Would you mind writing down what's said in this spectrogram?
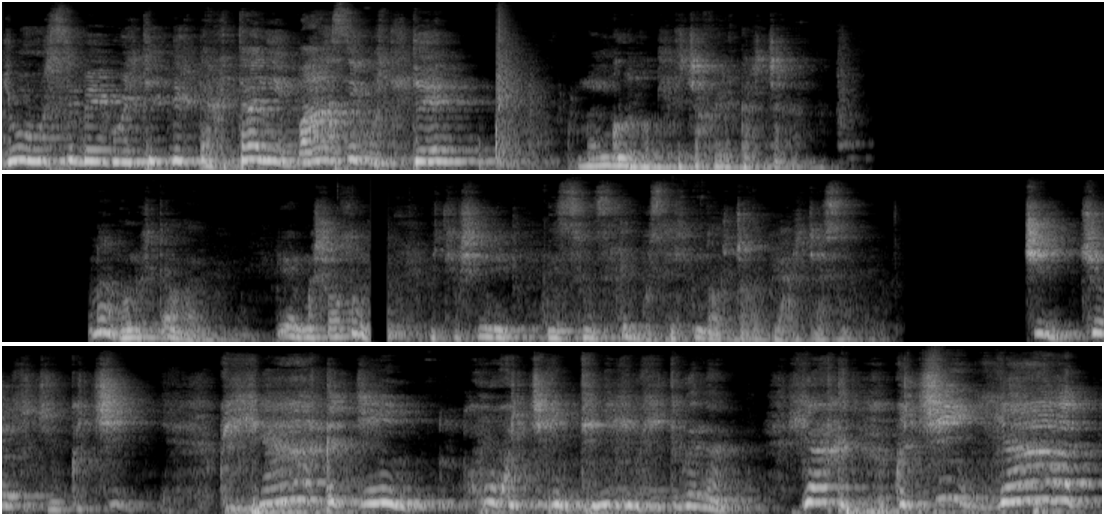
юу үрсэн бэ гэвэл тэдний тактаны баасыг хүртэлтэй мөнгөөр худалдаж авах хэрэг гарч байгаа. Маа гонхтой байгаа. Би маш олон итгэгчний энэ сүнслэг бүсгэлтэнд орж байгааг би харж байсан. Чи чи болж чи яах гэж ийм хүүхэд чигийн тэнийг юм хийдэг байна Яг чи яагаад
